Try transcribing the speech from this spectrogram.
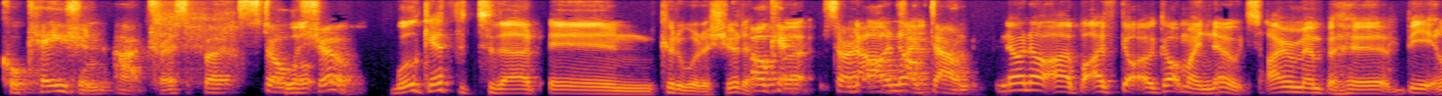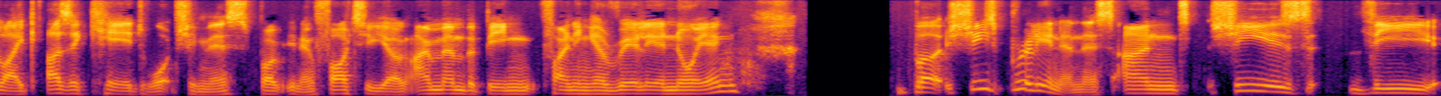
Caucasian actress, but stole Well, the show. We'll get to that in coulda, woulda, shoulda. Okay, But- sorry, no, I'll no, down. No, no, uh, but I've got I got my notes. I remember her being like as a kid watching this, but you know, far too young. I remember being finding her really annoying. But she's brilliant in this, and she is the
